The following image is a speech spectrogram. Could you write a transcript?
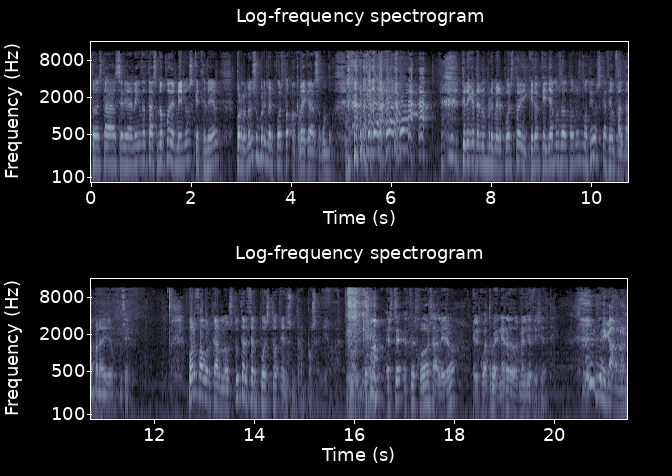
toda esta serie de anécdotas. No puede menos que tener por lo menos un primer puesto, aunque vaya a quedar segundo. Tiene que tener un primer puesto y creo que ya hemos dado todos los motivos que hacían falta para ello. Sí. Por favor, Carlos, tu tercer puesto eres un tramposo de Este, este juego salió el 4 de enero de 2017. Qué cabrón.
